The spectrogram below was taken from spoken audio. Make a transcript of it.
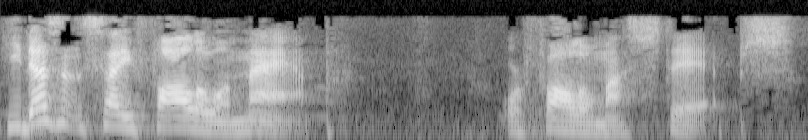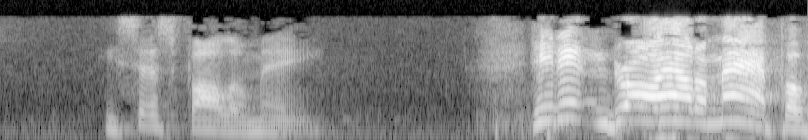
he doesn't say follow a map or follow my steps. He says follow me. He didn't draw out a map of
